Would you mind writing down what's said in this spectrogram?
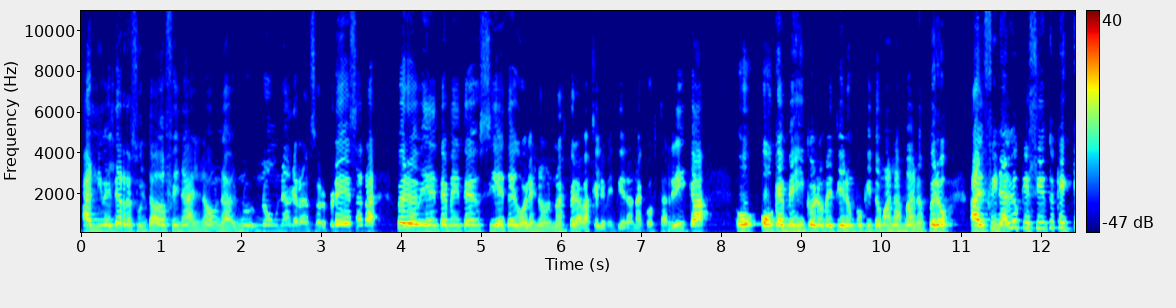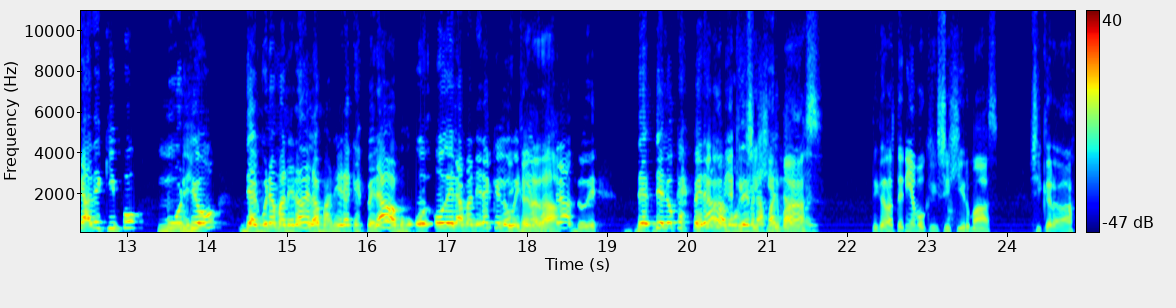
a nivel de resultado final, ¿no? Una- no, no una gran sorpresa, pero evidentemente siete goles no, no esperabas que le metieran a Costa Rica o, o que México no metiera un poquito más las manos, pero al final lo que siento es que cada equipo murió de alguna manera de la manera que esperábamos o, o de la manera que lo De venía Canadá. mostrando, de, de- de lo que De esperábamos había que de la falta de más. De Canadá teníamos que exigir más. Si Canadá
